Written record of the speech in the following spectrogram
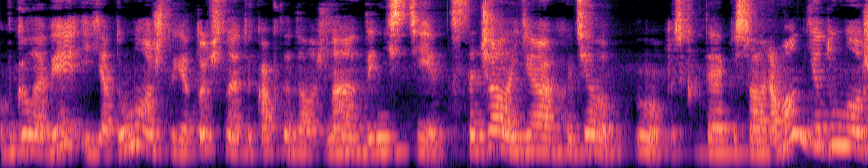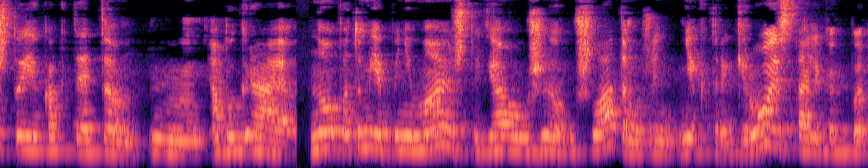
в голове, и я думала, что я точно это как-то должна донести. Сначала я хотела, ну, то есть когда я писала роман, я думала, что я как-то это м, обыграю, но потом я понимаю, что я уже ушла, там уже некоторые герои стали как бы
